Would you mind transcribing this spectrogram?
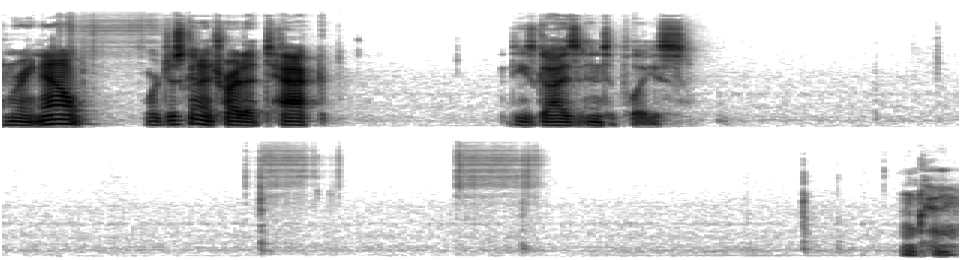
And right now, we're just going to try to tack these guys into place. Okay.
